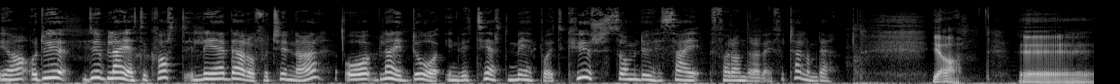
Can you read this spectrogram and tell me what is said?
Ja, og du, du ble etter hvert leder og forkynner, og ble da invitert med på et kurs som du sier forandra deg. Fortell om det. Ja. Eh,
